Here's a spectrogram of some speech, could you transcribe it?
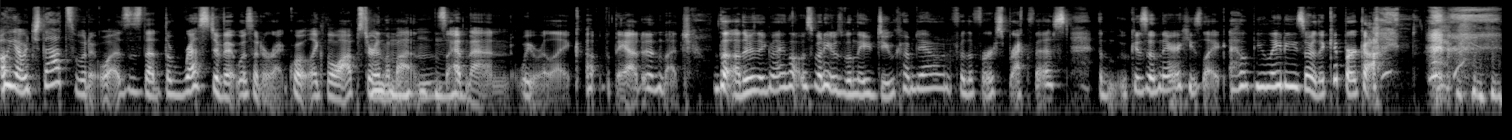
Oh yeah, which that's what it was. Is that the rest of it was a direct quote, like the lobster and the mm-hmm, buttons, mm-hmm. and then we were like, oh, but they added in that. The other thing that I thought was funny was when they do come down for the first breakfast, and Luke is in there. He's like, I hope you ladies are the kipper kind. and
